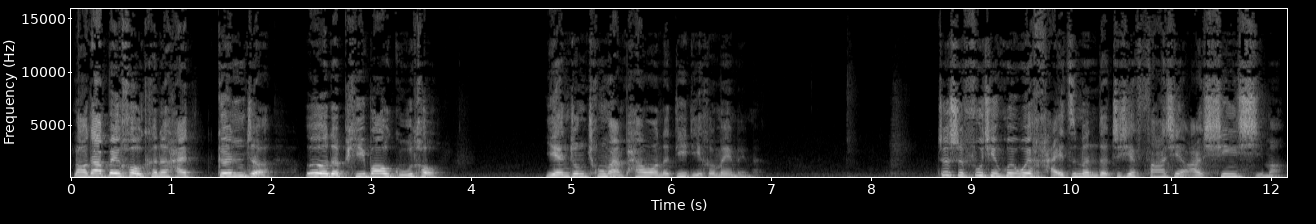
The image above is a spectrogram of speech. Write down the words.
老大背后可能还跟着饿的皮包骨头、眼中充满盼望的弟弟和妹妹们。这是，父亲会为孩子们的这些发现而欣喜吗？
